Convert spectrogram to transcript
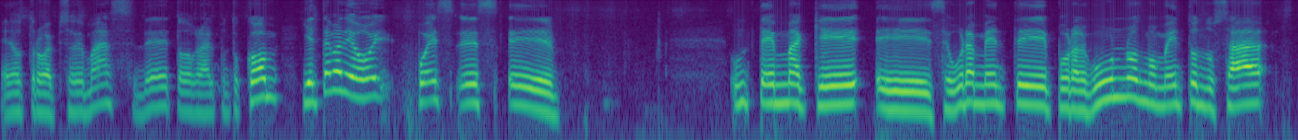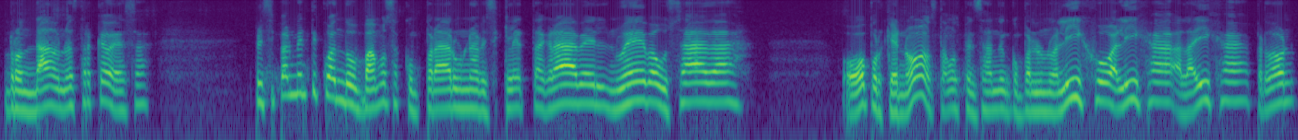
en otro episodio más de todogravel.com. Y el tema de hoy, pues, es eh, un tema que eh, seguramente por algunos momentos nos ha rondado en nuestra cabeza. Principalmente cuando vamos a comprar una bicicleta gravel, nueva, usada, o, ¿por qué no? Estamos pensando en comprarle uno al hijo, al hija, a la hija, perdón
